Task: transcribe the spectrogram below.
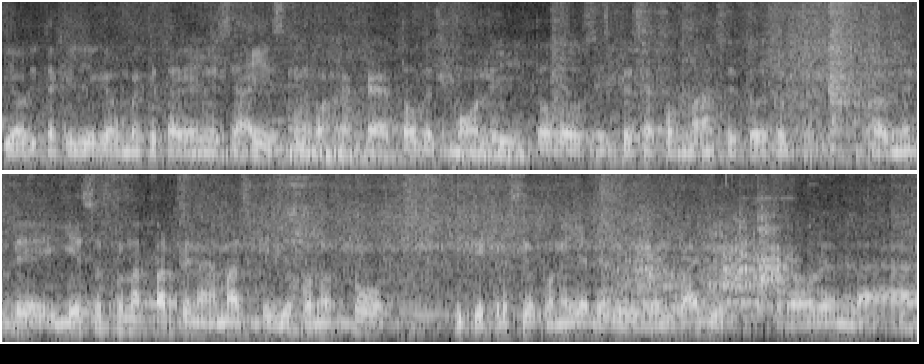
Y ahorita que llega un vegetariano y dice, ay, es que en Oaxaca todo es mole y todo se espesa con masa y todo eso, realmente, y eso es una parte nada más que yo conozco y que he crecido con ella del, del valle, pero ahora en, la,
